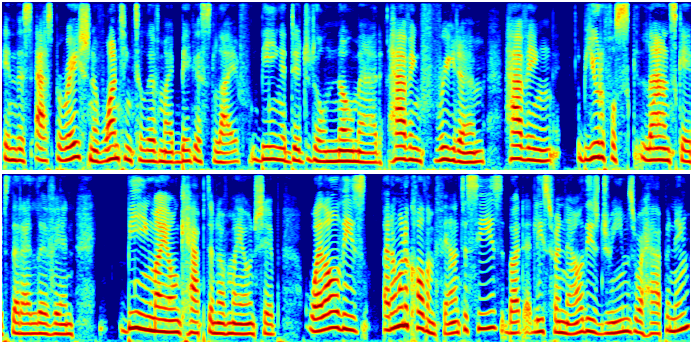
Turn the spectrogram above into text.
in this aspiration of wanting to live my biggest life, being a digital nomad, having freedom, having beautiful landscapes that I live in, being my own captain of my own ship, while all these, I don't want to call them fantasies, but at least for now, these dreams were happening,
